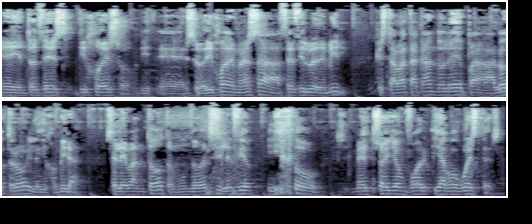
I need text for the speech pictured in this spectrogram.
eh, y entonces dijo eso. Eh, se lo dijo además a Cecil B. DeMille, que estaba atacándole pa- al otro y le dijo, mira, se levantó, todo el mundo en silencio, y dijo, "Me- soy John Ford y hago westerns.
